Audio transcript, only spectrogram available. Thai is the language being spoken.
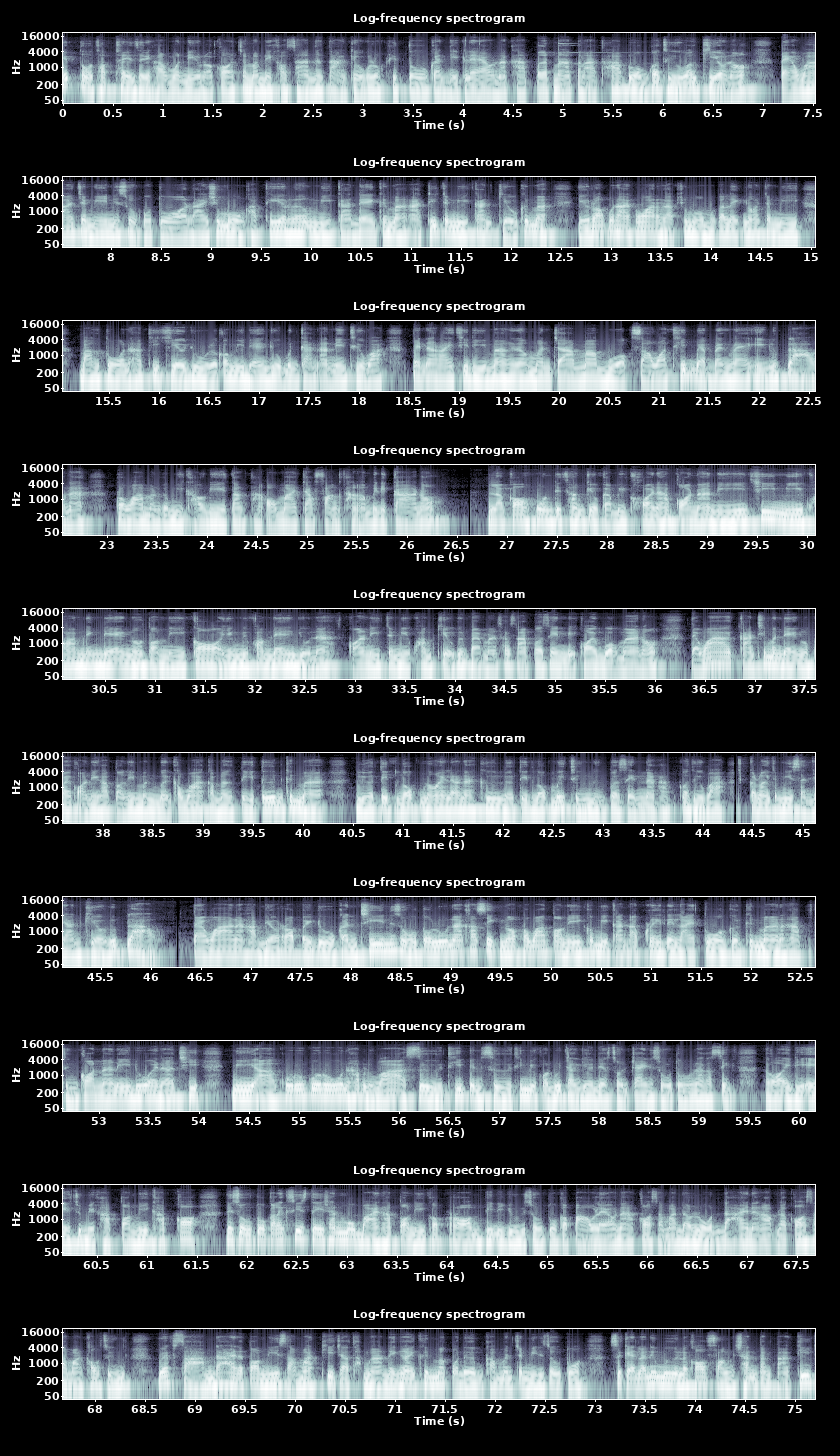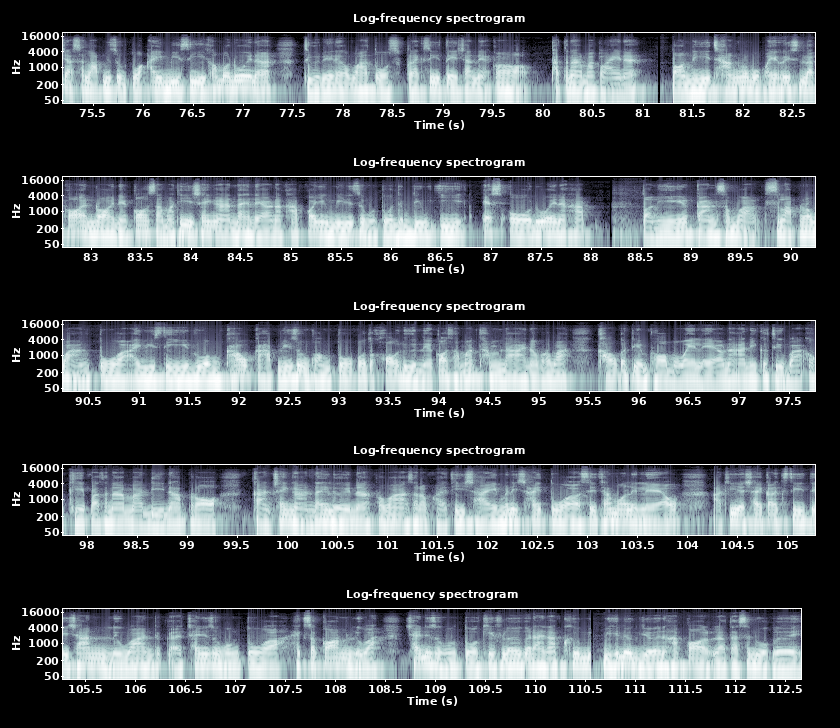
ริปโตท็อปเทรนสวัสดีครับวันนี้เราก็จะมาเดตข่าวสารต่างๆ เกี่ยวกับโลกคริปโตกันอีกแล้วนะครับเปิดมาตลาดภาพรวมก็ถือว่าเขียวเนาะแต่ว่าจะมีในส่วนของตัวรายชั่วโมงครับที่เริ่มมีการแดงขึ้นมาอาจที่จะมีการเขียวขึ้นมา อีกรอบก็ได้เพราะว่าระดับชั่วโมงมันก็เล็กเนาะจะมีบางตัวนะครับที่เขียวอยู่แล้วก็มีแดงอยู่เหมือนกันอันนี้ถือว่าเป็นอะไรที่ดีมากเลยเนาะมันจะมาบวกเสาร์อาทิตย์แบบแรงๆอีกหรือเปล่านะ เพราะว่ามันก็มีข่าวดีต่างๆออกมาจากฝั่งทางอเมริกาเนาะ แล้วก็หุ้นที่ทำเกี่ยวกับบิตคอยนะครับ ก่อนหน้านี้ที่มีความแดงๆเนาะตอนนี้ก็ยังมีความแดงอยู่นะ ก่อนนี้จะมีความเขียวขึ้นไปประมาณสักสามเปอร์เซ็นต์บิตคอยบวกมาเนาะแต่ว่าการที่มันแดงลงไปก่อนนี้ครับ ตอนนี้มันเหมือนกับว่ากำลังตีตื้นขึ้นมา เหลือติดลบน้อยแล้วนะคือเหลือติดลบไม่ถึง1%นะครับก็ถือว่ากำลังจะมีสัญญาณเขียวหรือเปล่า แต่ว่านะครับเดี๋ยวเราไปดูกันที่ในส่วนของตัวลูน่าคลาสสิกเนาะเพราะว่าตอนนี้ก็มีการอัปเกรดหลาย ๆ ตัวเกิดขึ้นมานะครับถึงก่อนหน้านี้ด้วยนะที่มีอ่ากูรูกูรูนะครับหรือว่าสื่อที่เป็นสื่อที่มีคนรู้จักเยอะเนี่ยสนใจในส่วนของตัวลูน่าคลาสสิกแล้วก็ ADA จุดไหมครับตอนนี้ครับก็ในส่วนตัว Galaxy Station Mobile ครับตอนนี้ก็พร้อมที่จะอยู่ในส่วนตัวกระเป๋าแล้วนะก็สามารถดาวน์โหลดได้นะครับแล้วก็สามารถเข้าถึงเว็บ 3 ได้และตอนนี้สามารถที่จะทำงานได้ง่ายขึ้นมากกว่าเดิมครับมันจะมีในส่วนตัวสแกนลายนิ้วมือแล้วก็ฟังก์ชันต่าง ๆ ที่จะสลับในส่วนตัว BC เข้ามาด้วยนะ ถือได้เลยว่าตัว Galaxy Station เนี่ยก็พัฒนามาไกลนะตอนนี้ทั้งระบบ iOS แล้วก็ Android เนี่ยก็สามารถที่จะใช้งานได้แล้วนะครับ ก็ยังมีในส่วนของตัว WESO ด้วยนะครับ ตอนนี้การสลับสลับระหว่างตัว IPC รวมเข้ากับในส่วนของตัวโปรโตคอลอื่นเนี่ยก็สามารถทำได้นะเพราะว่าเขาก็เตรียมพร้อมเอาไว้แล้วนะอันนี้ก็ถือว่าโอเคพัฒนามาดีนะรอการใช้งานได้เลยนะ เพราะว่าสำหรับใครที่ใช้ไม่ได้ใช้ตัว Station Wallet แล้วอาจที่จะใช้ Galaxy Station หรือว่าใช้ในส่วนของตัว Hexagon หรือว่าใช้ในส่วนของตัว Kevlar ก็ได้นะครับคือมีให้เลือกเยอะนะครับก็แล้วแต่สะดวกเลย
